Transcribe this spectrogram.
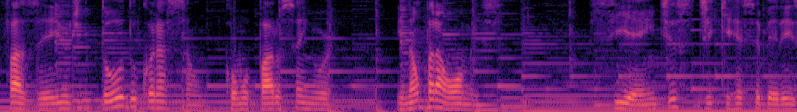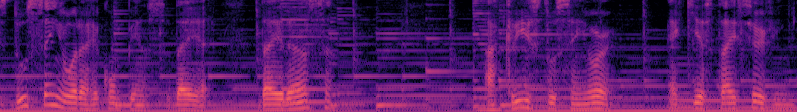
fazei-o de todo o coração, como para o Senhor, e não para homens cientes de que recebereis do Senhor a recompensa da, da herança. A Cristo, o Senhor, é que estáis servindo.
